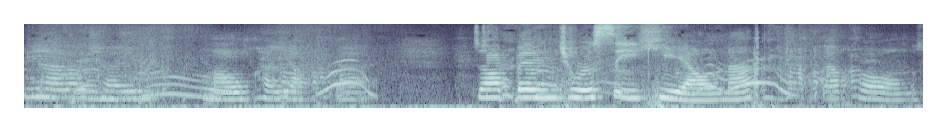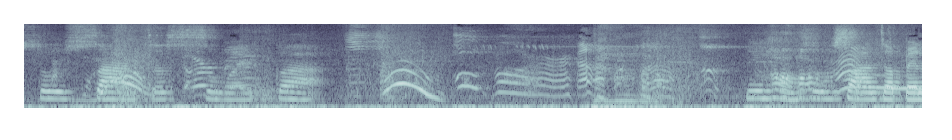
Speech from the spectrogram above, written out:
นี่นะเราใช้เมาส์ขยับได้ จะเป็นชุดสีเขียวนะ แต่ของซูซานจะสวยกว่า นี่ของซูซานจะเป็น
